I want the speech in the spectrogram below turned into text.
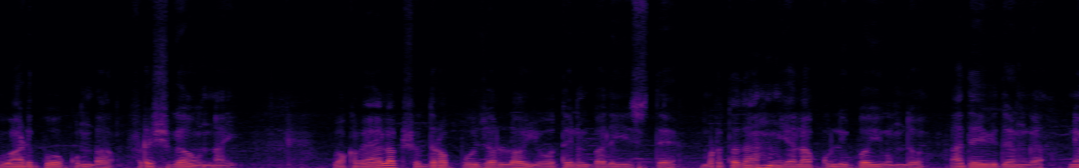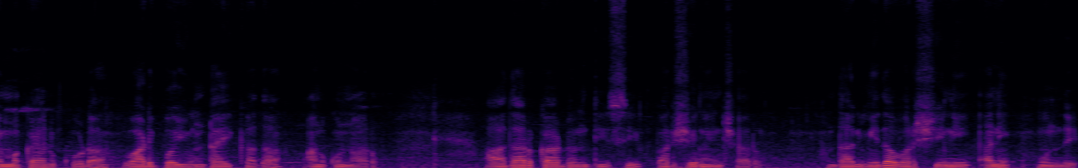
వాడిపోకుండా ఫ్రెష్గా ఉన్నాయి. ఒకవేళ క్షుద్ర పూజల్లో యువతిని బలి ఇస్తే మృతదేహం ఎలా కుళ్ళిపోయి ఉందో అదేవిధంగా నిమ్మకాయలు కూడా వాడిపోయి ఉంటాయి కదా అనుకున్నారు. ఆధార్ కార్డును తీసి పరిశీలించారు. దాని మీద వర్షిణి అని ఉంది.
